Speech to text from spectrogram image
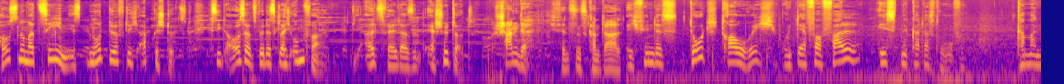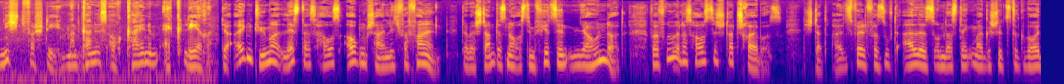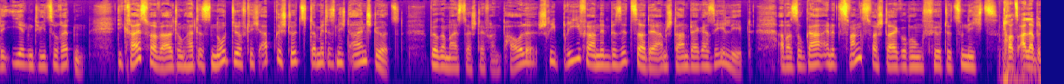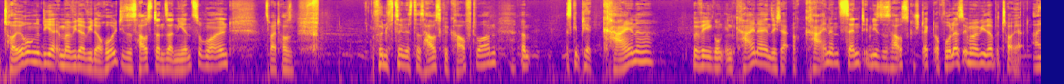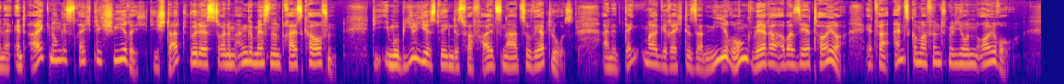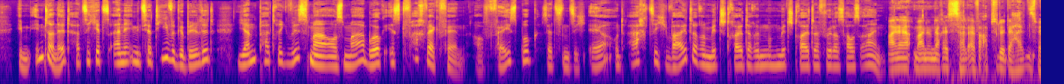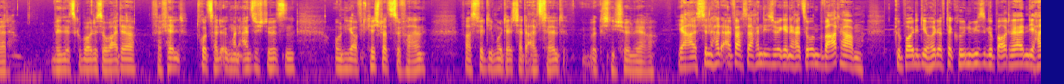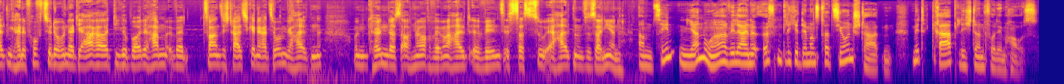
Haus Nummer 10 ist notdürftig abgestützt. Es sieht aus, als würde es gleich umfallen. Die Alsfelder sind erschüttert. Schande. Ich finde es ein Skandal. Ich finde es todtraurig und der Verfall ist eine Katastrophe kann man nicht verstehen. Man kann es auch keinem erklären. Der Eigentümer lässt das Haus augenscheinlich verfallen. Dabei stammt es noch aus dem 14. Jahrhundert, war früher das Haus des Stadtschreibers. Die Stadt Alsfeld versucht alles, um das denkmalgeschützte Gebäude irgendwie zu retten. Die Kreisverwaltung hat es notdürftig abgestützt, damit es nicht einstürzt. Bürgermeister Stefan Paule schrieb Briefe an den Besitzer, der am Starnberger See lebt. Aber sogar eine Zwangsversteigerung führte zu nichts. Trotz aller Beteuerungen, die er immer wieder wiederholt, dieses Haus dann sanieren zu wollen, 2015 ist das Haus gekauft worden. Es gibt hier keine Bewegung in keiner Hinsicht. Er hat noch keinen Cent in dieses Haus gesteckt, obwohl er es immer wieder beteuert. Eine Enteignung ist rechtlich schwierig. Die Stadt würde es zu einem angemessenen Preis kaufen. Die Immobilie ist wegen des Verfalls nahezu wertlos. Eine denkmalgerechte Sanierung wäre aber sehr teuer, etwa 1,5 Millionen Euro. Im Internet hat sich jetzt eine Initiative gebildet. Jan-Patrick Wismar aus Marburg ist Fachwerkfan. Auf Facebook setzen sich er und 80 weitere Mitstreiterinnen und Mitstreiter für das Haus ein. Meiner Meinung nach ist es halt einfach absolut erhaltenswert. Wenn das Gebäude so weiter verfällt, trotz halt irgendwann einzustürzen und hier auf den Kirchplatz zu fallen, was für die Modellstadt Alsfeld wirklich nicht schön wäre. Ja, es sind halt einfach Sachen, die sich über Generationen bewahrt haben. Gebäude, die heute auf der grünen Wiese gebaut werden, die halten keine 50 oder 100 Jahre. Die Gebäude haben über 20, 30 Generationen gehalten und können das auch noch, wenn man halt äh, willens ist, das zu erhalten und zu sanieren. Am 10. Januar will er eine öffentliche Demonstration starten mit Grablichtern vor dem Haus.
